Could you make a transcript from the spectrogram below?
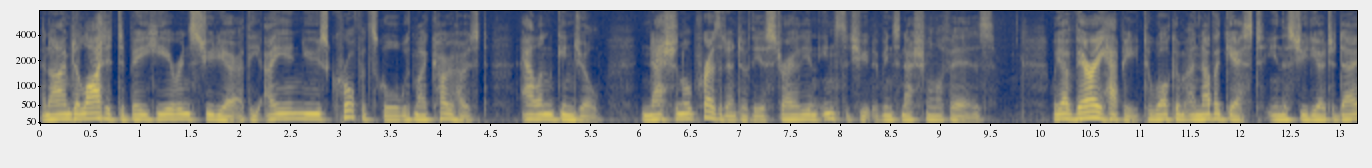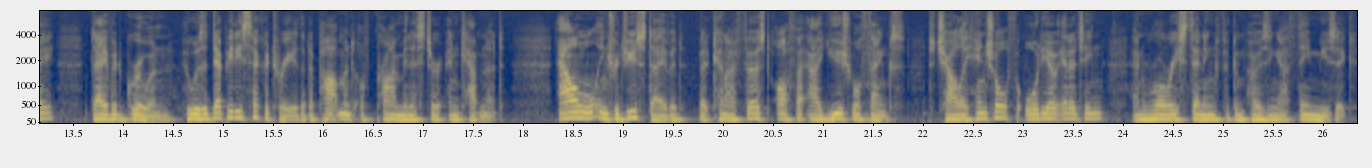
and I am delighted to be here in studio at the ANU's Crawford School with my co host, Allan Gyngell, National President of the Australian Institute of International Affairs. We are very happy to welcome another guest in the studio today, David Gruen, who is a Deputy Secretary at the Department of Prime Minister and Cabinet. Allan will introduce David, but can I first offer our usual thanks to Charlie Henschel for audio editing and Rory Stenning for composing our theme music,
